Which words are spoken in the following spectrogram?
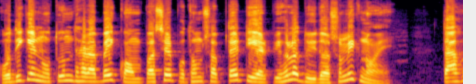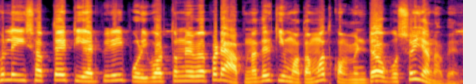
ওদিকে নতুন ধারাবাহিক কম্পাসের প্রথম সপ্তাহে টিআরপি হলো দুই দশমিক নয়। তাহলে এই সপ্তাহে টিআরপির এই পরিবর্তনের ব্যাপারে আপনাদের কি মতামত? কমেন্টে অবশ্যই জানাবেন।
